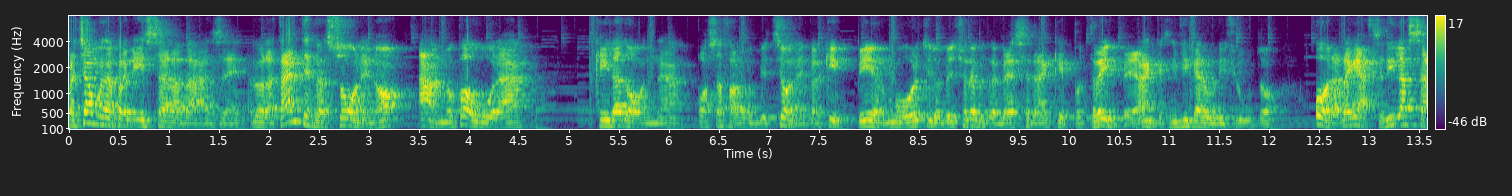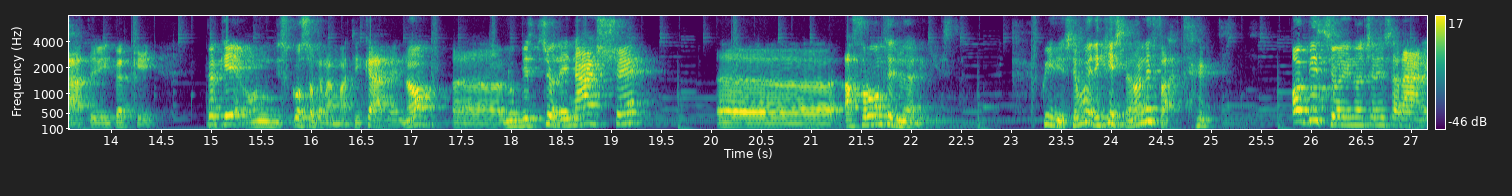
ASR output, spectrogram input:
Facciamo una premessa alla base. Allora, tante persone no, hanno paura che la donna possa fare un'obiezione, perché per molti l'obiezione potrebbe essere anche, potrebbe anche significare un rifiuto. Ora, ragazzi, rilassatevi perché? Perché è un discorso grammaticale, no? Uh, l'obiezione nasce uh, a fronte di una richiesta. Quindi, se voi richieste non le fate, Obiezioni non ce ne saranno.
